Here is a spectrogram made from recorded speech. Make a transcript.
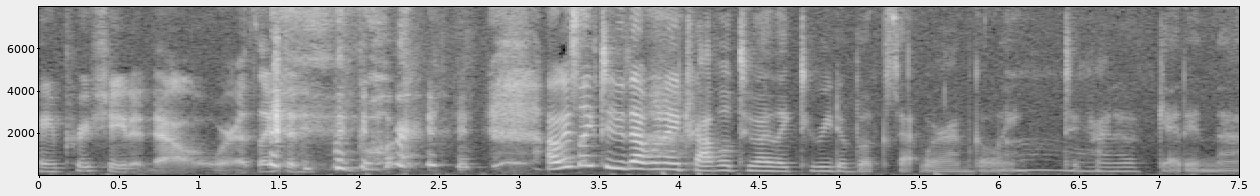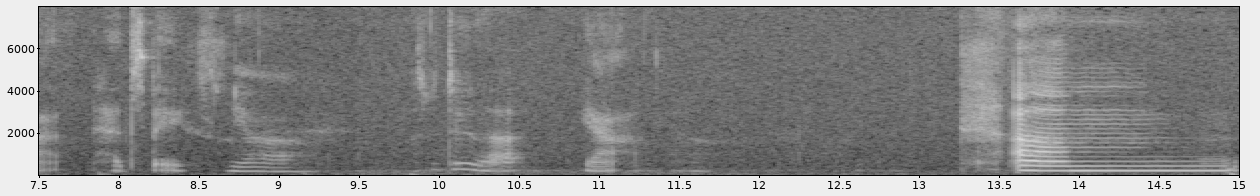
I appreciate it now whereas I didn't before I always like to do that when I travel too. I like to read a book set where I'm going to Oh. kind of get in that headspace. Yeah. I should do that. Yeah. Um,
